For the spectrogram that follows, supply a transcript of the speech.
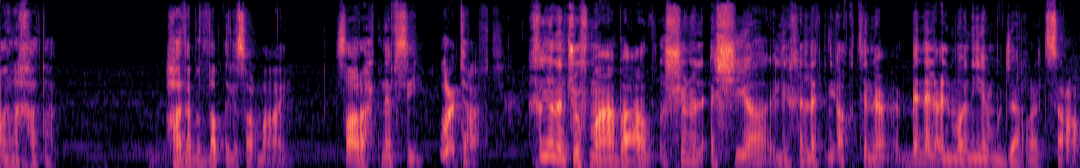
أنا خطأ. هذا بالضبط اللي صار معاي. صارحت نفسي واعترفت. خلونا نشوف مع بعض شنو الأشياء اللي خلتني أقتنع بأن العلمانية مجرد سراب.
